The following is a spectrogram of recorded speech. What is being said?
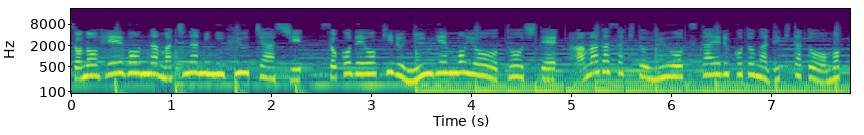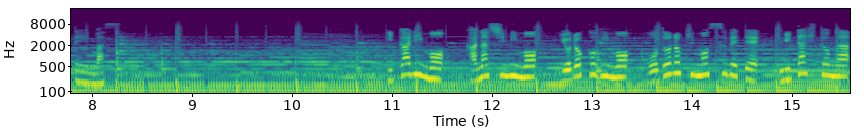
その平凡な街並みにフューチャーし、そこで起きる人間模様を通して、尼崎というを伝えることができたと思っています。怒りも、悲しみも、喜びも、驚きもすべて、見た人が、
